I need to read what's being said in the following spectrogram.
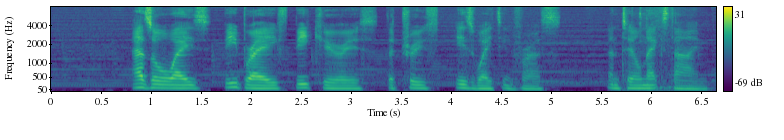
As always, be brave, be curious, the truth is waiting for us. Until next time.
